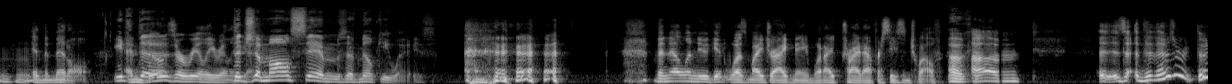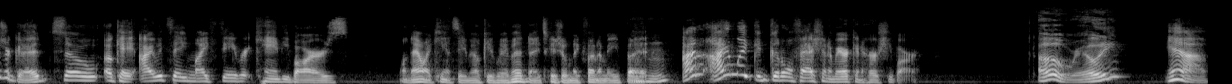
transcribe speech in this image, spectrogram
in the middle, Mm-hmm. It's and the- those are really really The good. Jamal Sims of Milky Ways. vanilla nougat was my drag name when I tried out for season twelve. Okay. Um, those are those are good. So okay, I would say my favorite candy bars. Well, now I can't say Milky Way Midnights because you'll make fun of me, but Mm-hmm. I I like a good old fashioned American Hershey bar. oh, really? Yeah,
